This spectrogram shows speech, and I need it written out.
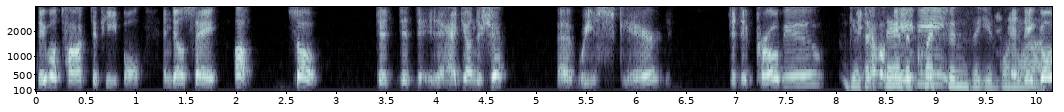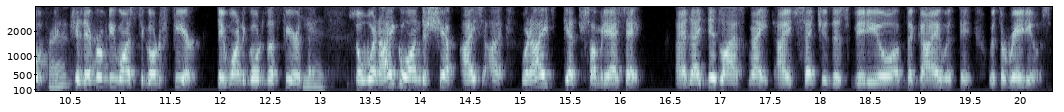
they will talk to people and they'll say, oh, so did, did, did they had you on the ship? Uh, were you scared? Did they probe you? Yeah, you they're the questions that you'd want and to they ask, go right? because everybody wants to go to fear. They want to go to the fear thing. Yes. So when I go on the ship, I, I when I get somebody, I say, as I did last night, I sent you this video of the guy with the with the radios.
